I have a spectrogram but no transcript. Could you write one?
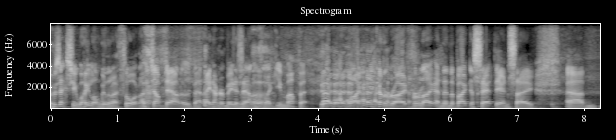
it was actually way longer than I thought. I jumped out, it was about 800 metres out. And I was like, you muppet. like, you could have rowed from like, and then the boat just sat there. And so, um,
